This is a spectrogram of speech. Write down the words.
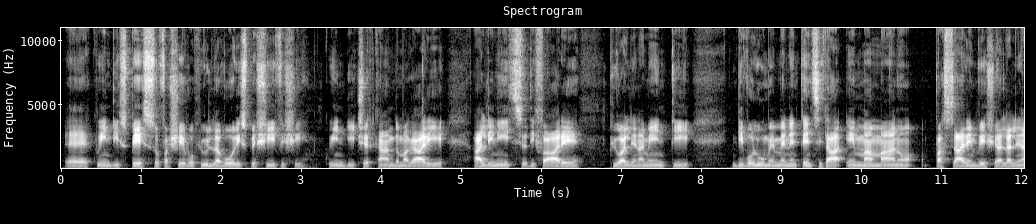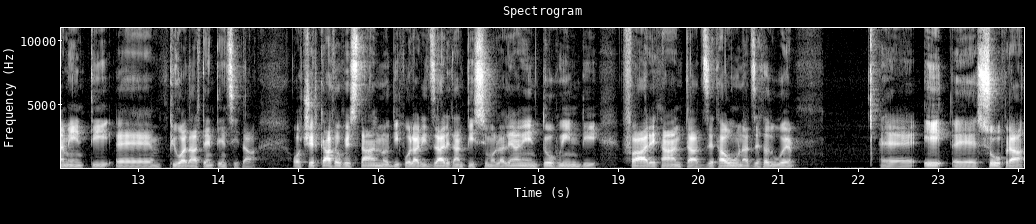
eh, quindi spesso facevo più lavori specifici quindi cercando magari all'inizio di fare più allenamenti di volume e meno intensità e man mano passare invece agli allenamenti eh, più ad alta intensità. Ho cercato quest'anno di polarizzare tantissimo l'allenamento, quindi fare tanta Z1, Z2 eh, e eh, sopra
